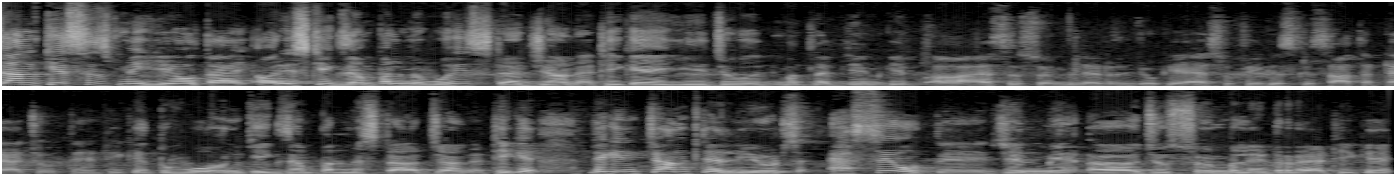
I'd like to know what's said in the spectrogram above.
चंद केसेस में ये होता है, और इसके एग्जांपल में वही स्टर्जन है, ठीक है? ये जो मतलब जिनके ऐसे स्विमलेटर जो कि एसोफिकस के साथ अटैच होते हैं, ठीक है? तो वो उनकी एग्जांपल में स्टर्जन है, ठीक है? लेकिन चंद टेल्यूट्स ऐसे होते हैं, जिनमें जो स्विम ब्लेडर है, ठीक है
